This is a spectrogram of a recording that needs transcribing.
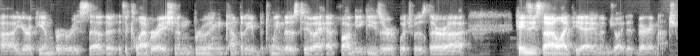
uh, European breweries. So the, it's a collaboration brewing company between those two. I had Foggy Geezer, which was their uh, hazy style IPA, and enjoyed it very much.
